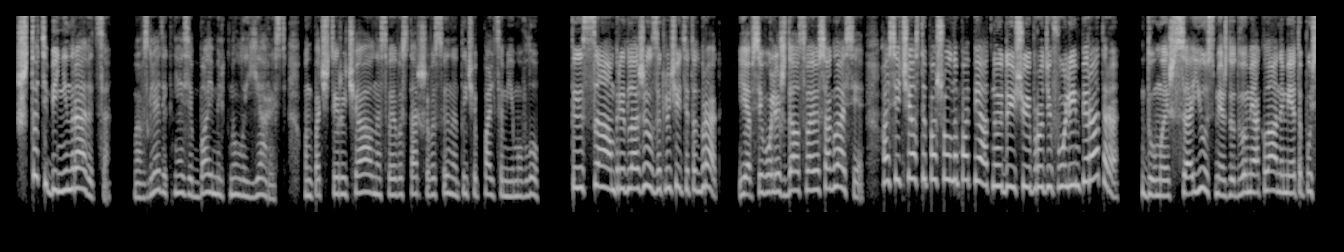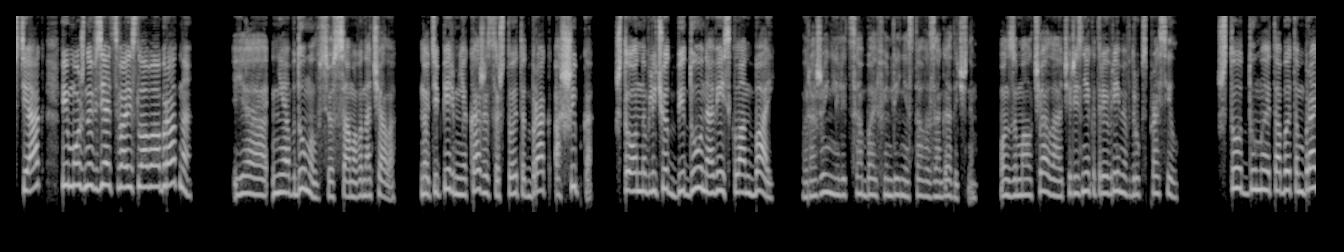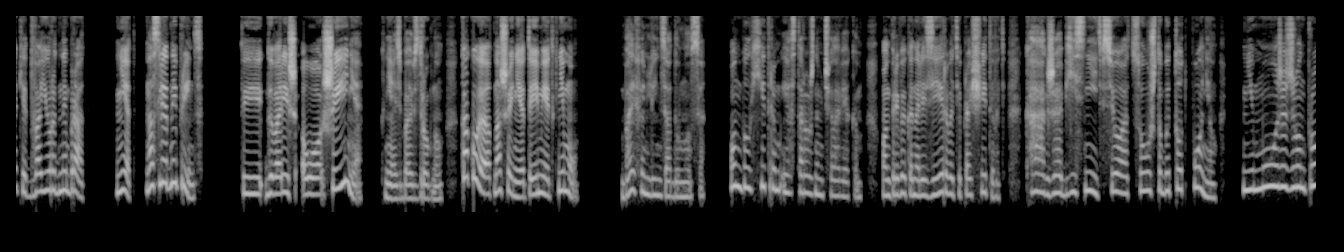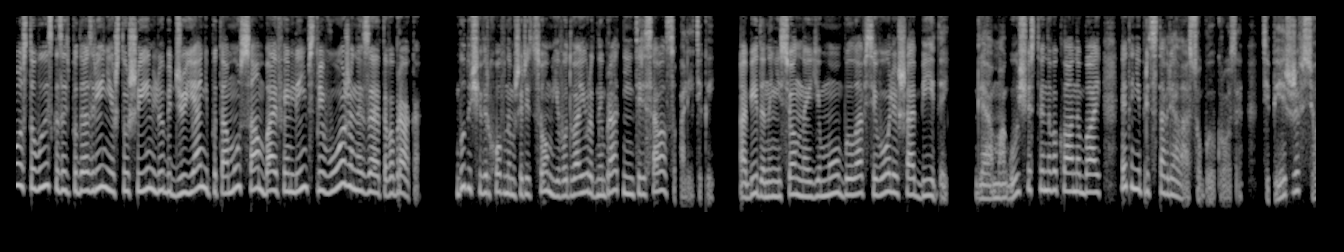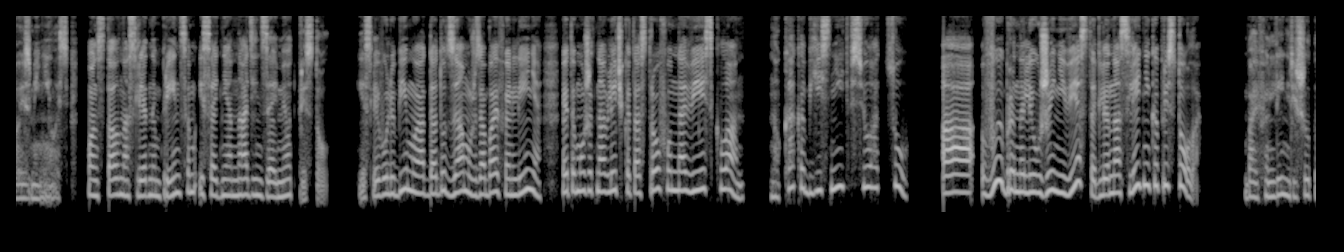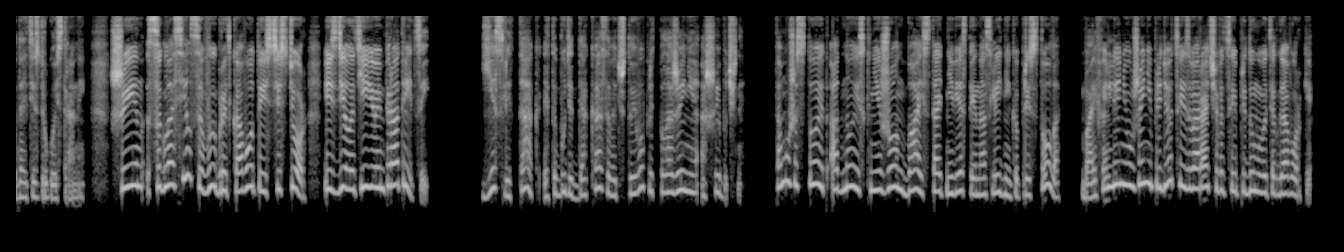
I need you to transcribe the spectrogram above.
«Что тебе не нравится?» Во взгляде князя Бай мелькнула ярость. Он почти рычал на своего старшего сына, тыча пальцем ему в лоб. Ты сам предложил заключить этот брак. Я всего лишь дал свое согласие. А сейчас ты пошел на попятную, да еще и против воли императора? Думаешь, союз между двумя кланами — это пустяк, и можно взять свои слова обратно? Я не обдумал все с самого начала. Но теперь мне кажется, что этот брак — ошибка, что он навлечет беду на весь клан Бай. Выражение лица Бай Фенлиня стало загадочным. Он замолчал, а через некоторое время вдруг спросил. Что думает об этом браке двоюродный брат? Нет, наследный принц. Ты говоришь о Шиине? Князь Бай вздрогнул. Какое отношение это имеет к нему? Бай Фенлинь задумался. Он был хитрым и осторожным человеком. Он привык анализировать и просчитывать. Как же объяснить все отцу, чтобы тот понял? Не может же он просто высказать подозрение, что Шиин любит Джуянь, и потому сам Бай Фэнлинь встревожен из-за этого брака. Будучи верховным жрецом, его двоюродный брат не интересовался политикой. Обида, нанесенная ему, была всего лишь обидой. Для могущественного клана Бай это не представляло особой угрозы. Теперь же все изменилось. Он стал наследным принцем и со дня на день займет престол. Если его любимую отдадут замуж за Бай Фэнлиня, это может навлечь катастрофу на весь клан. Но как объяснить все отцу? «А выбрана ли уже невеста для наследника престола?» Байфен Линь решил подойти с другой стороны. Шиин согласился выбрать кого-то из сестер и сделать ее императрицей. Если так, это будет доказывать, что его предположения ошибочны. К тому же стоит одной из княжон Бай стать невестой наследника престола, Бай Фэнлиню уже не придется изворачиваться и придумывать отговорки.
